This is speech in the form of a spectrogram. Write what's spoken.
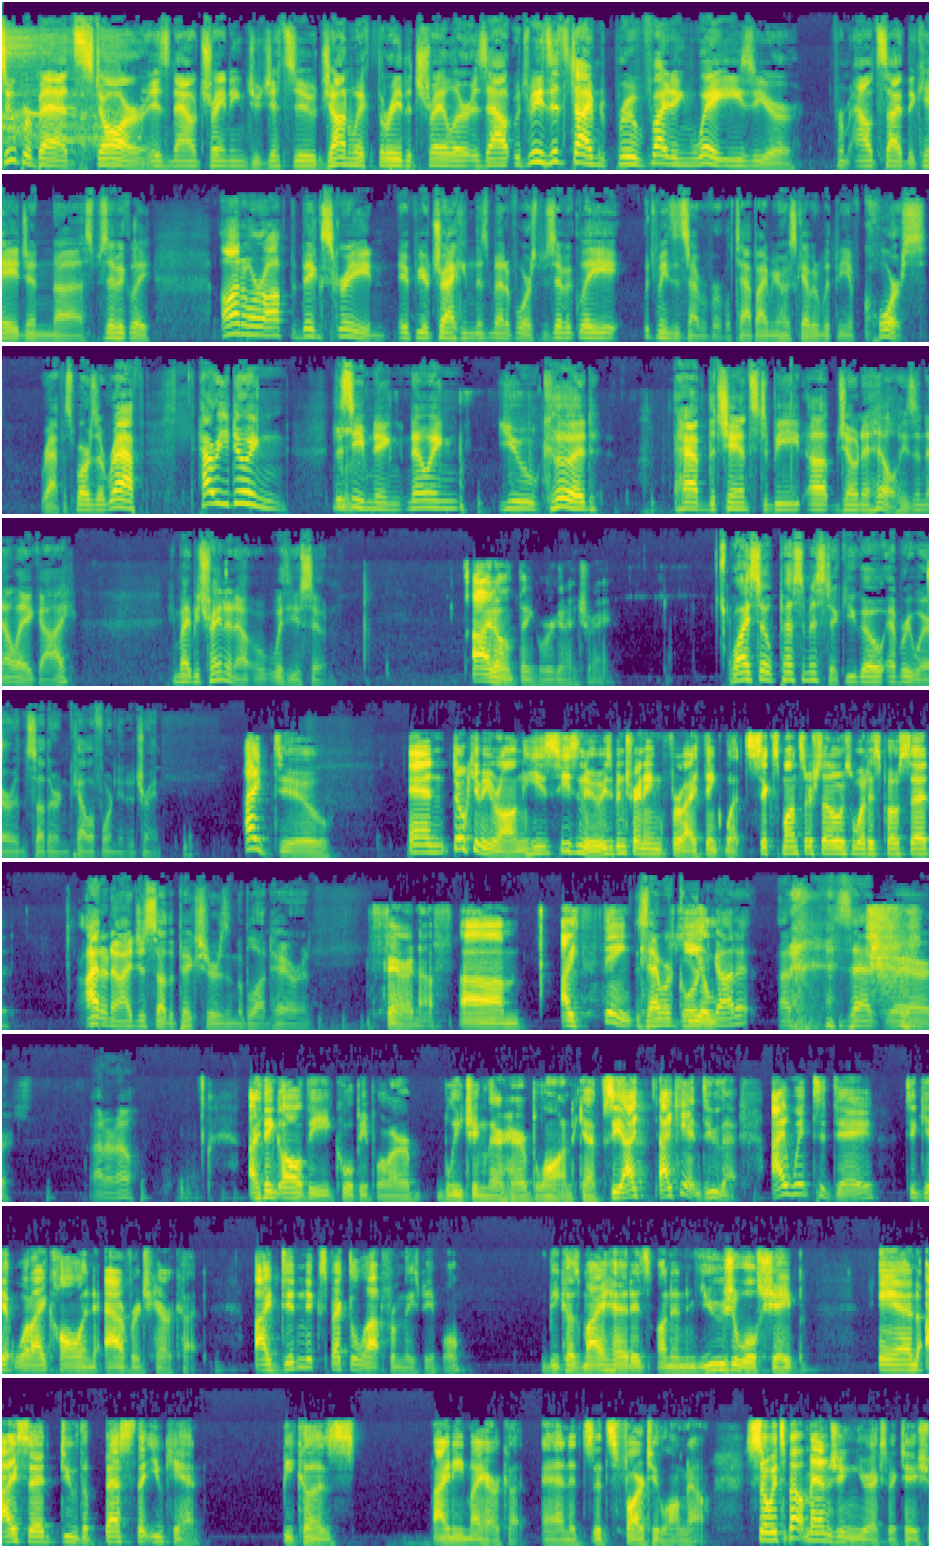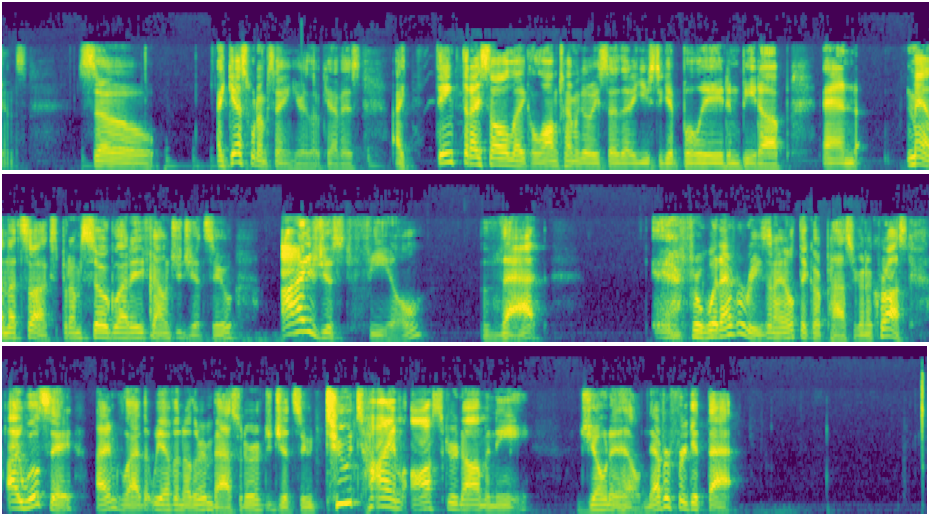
super bad star is now training jujitsu. John Wick 3, the trailer is out, which means it's time to prove fighting way easier from outside the cage and uh, specifically on or off the big screen if you're tracking this metaphor specifically, which means it's time for Verbal Tap. I'm your host, Kevin. With me, of course, Raph Esparza. Raph, how are you doing this evening knowing you could have the chance to beat up Jonah Hill? He's an LA guy. He might be training out with you soon. I don't think we're going to train. Why so pessimistic? You go everywhere in Southern California to train. I do. And don't get me wrong, he's he's new. He's been training for I think what six months or so is what his post said. I don't know. I just saw the pictures and the blonde hair. And fair enough. Um, I think is that where Gordon got it? is that where? I don't know. I think all the cool people are bleaching their hair blonde. Kev. See, I I can't do that. I went today to get what I call an average haircut. I didn't expect a lot from these people because my head is an unusual shape, and I said do the best that you can because I need my haircut and it's it's far too long now. So it's about managing your expectations. So I guess what I'm saying here, though, Kev, is I think that I saw like a long time ago he said that he used to get bullied and beat up, and man, that sucks. But I'm so glad he found jujitsu. I just feel that eh, for whatever reason, I don't think our paths are going to cross. I will say I'm glad that we have another ambassador of jiu-jitsu, two-time Oscar nominee, Jonah Hill. Never forget that.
